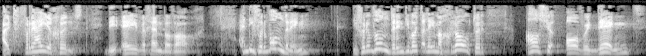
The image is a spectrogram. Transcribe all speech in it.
Uit vrije gunst die eeuwig hem bewoog. En die verwondering, die verwondering die wordt alleen maar groter als je overdenkt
